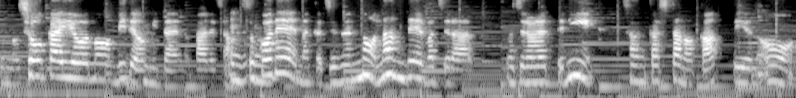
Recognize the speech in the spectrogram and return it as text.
その紹介用のビデオみたいのがあるじゃん、うんうん。そこでなんか自分のなんでバチェラーバチェロレッテに参加したのかっていうのを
